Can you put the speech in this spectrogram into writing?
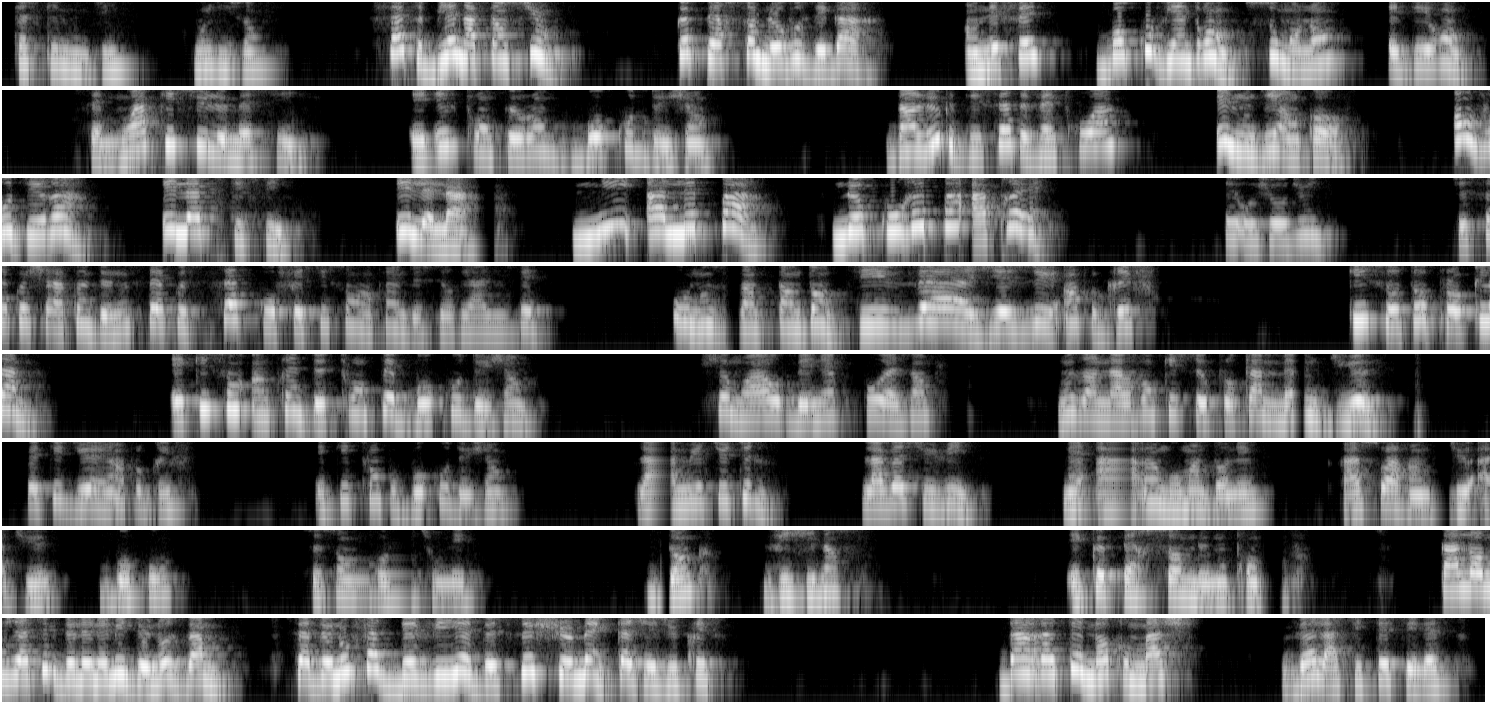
Qu'est-ce qu'il nous dit? Nous lisons. Faites bien attention que personne ne vous égare. En effet, Beaucoup viendront sous mon nom et diront, c'est moi qui suis le Messie. Et ils tromperont beaucoup de gens. Dans Luc 17, 23, il nous dit encore, on vous dira, il est ici, il est là. N'y allez pas, ne courez pas après. Et aujourd'hui, je sais que chacun de nous sait que ces prophéties sont en train de se réaliser où nous entendons divers Jésus entre griffes qui s'autoproclament et qui sont en train de tromper beaucoup de gens. Chez moi, au Bénin, pour exemple, nous en avons qui se proclament même Dieu, petit Dieu entre griffes, et qui trompent beaucoup de gens. La multitude l'avait suivi, mais à un moment donné, grâce soit rendue à Dieu, beaucoup se sont retournés. Donc, vigilance et que personne ne nous trompe. Car l'objectif de l'ennemi de nos âmes, c'est de nous faire dévier de ce chemin qu'est Jésus-Christ, d'arrêter notre marche vers la cité céleste.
